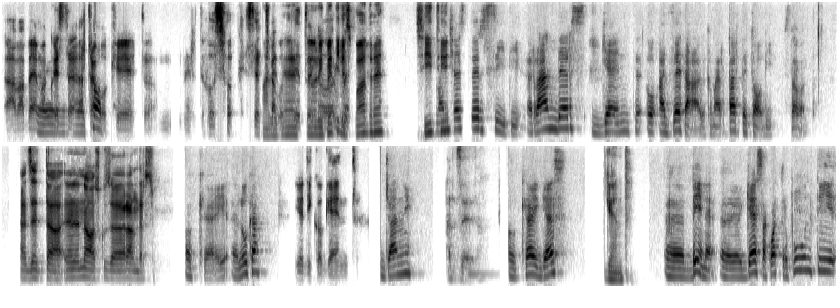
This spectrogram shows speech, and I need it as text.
Ah, vabbè, ma Eh, questo è a trabocchetto. Merdoso. Maledetto. enorme. Ripeti le squadre? City? Manchester City, Randers, Ghent o AZ Alkmaar. Parte Toby stavolta. AZ, eh, no, scusa, Randers. Ok, eh, Luca? Io dico Ghent. Gianni? A Z. Ok, Guess? Ghent. Eh, bene, eh, Guess ha 4 punti, eh,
